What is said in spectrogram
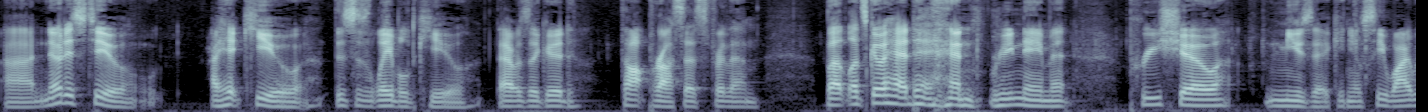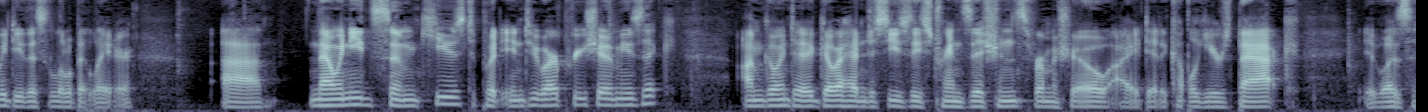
Uh, notice too, I hit Q. This is labeled Q. That was a good thought process for them. But let's go ahead and rename it pre show music, and you'll see why we do this a little bit later. Uh, now we need some cues to put into our pre show music. I'm going to go ahead and just use these transitions from a show I did a couple years back. It was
